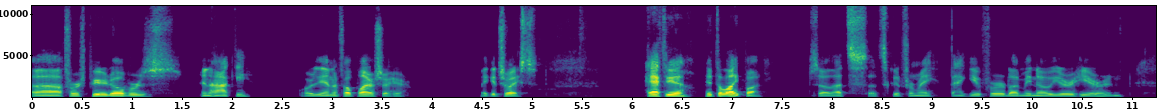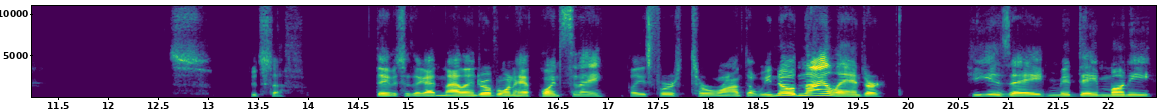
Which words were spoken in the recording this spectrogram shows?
Uh, first period overs in hockey, or the NFL players are here. Make a choice. Half of you hit the like button, so that's that's good for me. Thank you for letting me know you're here, and it's good stuff. David says I got Nylander over one and a half points today plays for Toronto. We know Nylander. He is a midday money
